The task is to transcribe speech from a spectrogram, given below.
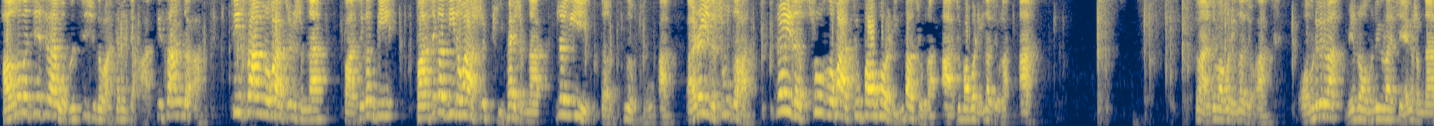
好，那么接下来我们继续的往下面讲啊。第三个啊，第三个的话就是什么呢？反斜杠 d，反斜杠 d 的话是匹配什么呢？任意的字符啊啊，任意的数字哈，任意的数字的话就包括零到九了啊，就包括零到九了啊，对吧？就包括零到九啊。我们这个地方，比如说我们这个地方写一个什么呢？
